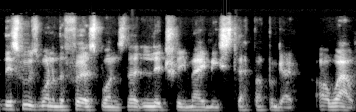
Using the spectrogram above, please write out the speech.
this was one of the first ones that literally made me step up and go, oh, wow,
